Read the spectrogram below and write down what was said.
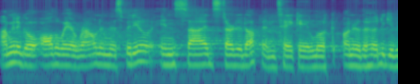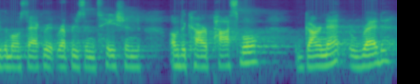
I'm gonna go all the way around in this video, inside, start it up, and take a look under the hood to give you the most accurate representation of the car possible. Garnet red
